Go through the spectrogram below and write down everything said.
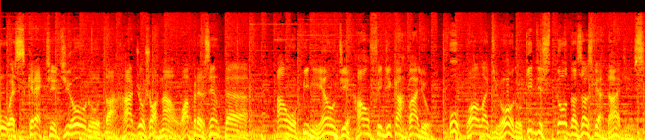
O Escrete de Ouro da Rádio Jornal apresenta a opinião de Ralph de Carvalho, o bola de ouro que diz todas as verdades.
